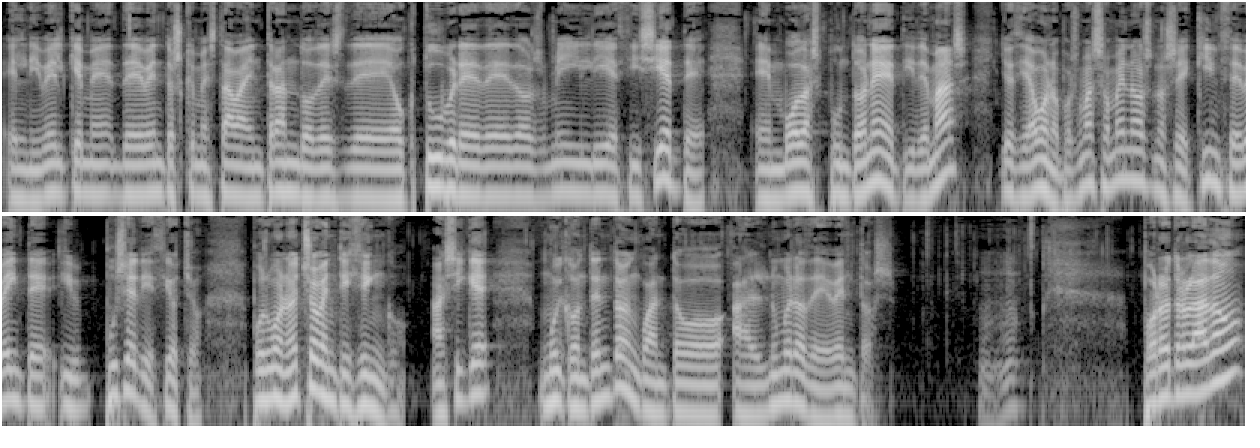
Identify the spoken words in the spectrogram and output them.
el nivel que me, de eventos que me estaba entrando desde octubre de 2017 en bodas.net y demás. Yo decía, bueno, pues más o menos, no sé, 15, 20 y puse 18. Pues bueno, he hecho 25. Así que muy contento en cuanto al número de eventos. Por otro lado,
